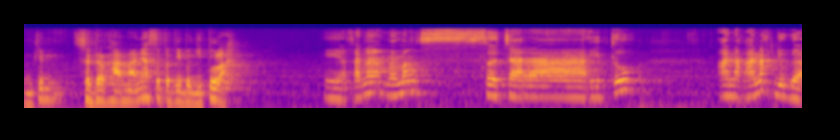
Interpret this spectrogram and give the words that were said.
mungkin sederhananya seperti begitulah. Iya, karena memang secara itu anak-anak juga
